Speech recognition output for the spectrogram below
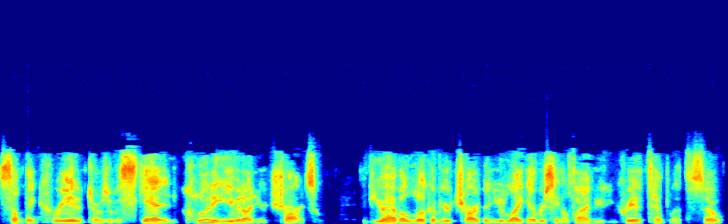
something created in terms of a scan, including even on your charts, if you have a look of your chart that you like every single time, you can create a template. So,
